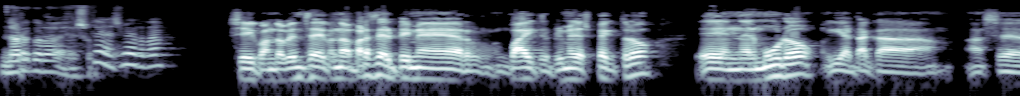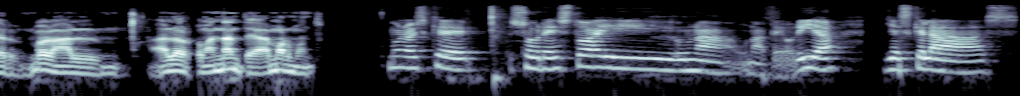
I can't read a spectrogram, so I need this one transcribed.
No recuerdo eso. Sí, es verdad. Sí, cuando vence, cuando aparece el primer White, el primer espectro, en el muro y ataca a ser, bueno, al, al Lord Comandante, a Mormont. Bueno, es que sobre esto hay una, una teoría, y es que las,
